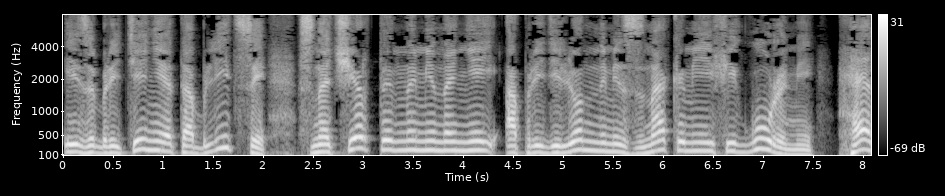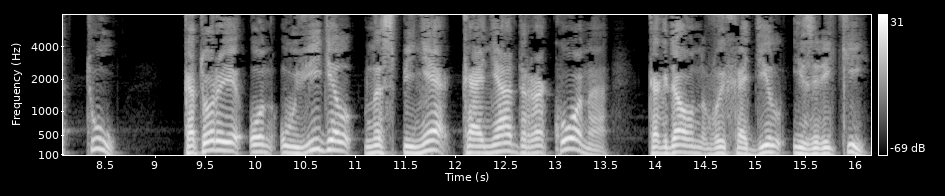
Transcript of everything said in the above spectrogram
изобретение таблицы с начертанными на ней определенными знаками и фигурами «хэ-ту», которые он увидел на спине коня-дракона — когда он выходил из реки.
